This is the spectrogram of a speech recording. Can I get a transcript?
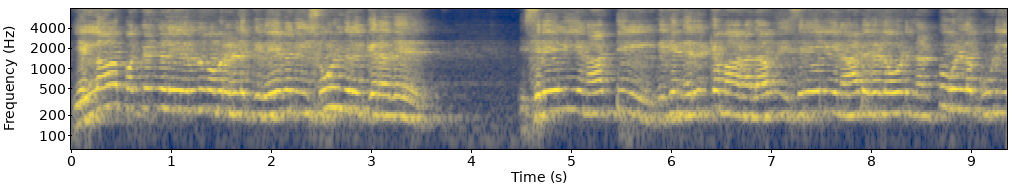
எல்லா பக்கங்களிலிருந்தும் அவர்களுக்கு வேதனை சூழ்ந்திருக்கிறது. இஸ்ரேலிய நாட்டில் மிக நெருக்கமாக அதாவது இஸ்ரேலிய நாடுகளோடு நட்பு கொள்ளக்கூடிய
